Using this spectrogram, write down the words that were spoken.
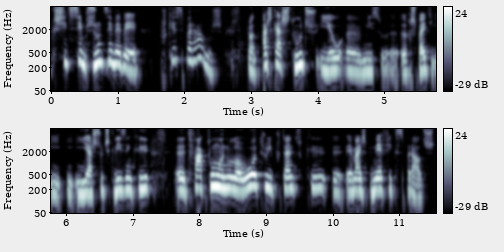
crescido sempre juntos em bebê. Porquê separá-los? Pronto, acho que há estudos, e eu eh, nisso eh, respeito, e, e- e há estudos que dizem que eh, de facto um anula o outro e, portanto, que é mais benéfico separá-los.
